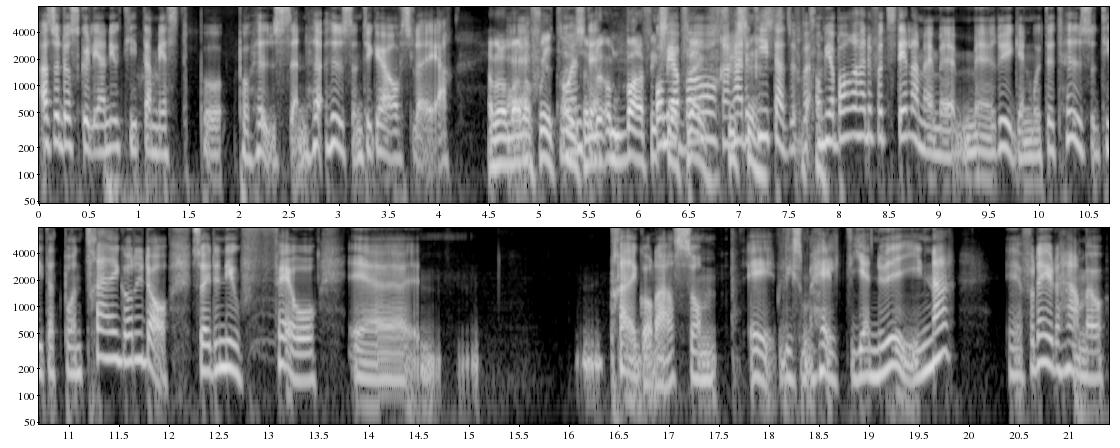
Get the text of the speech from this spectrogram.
alltså då skulle jag nog titta mest på, på husen. Hu- Husen tycker jag avslöjar. Ja, men om man har Eh, skit i husen, inte- om bara fick om jag bara trädgård- hade tittat, Om jag bara hade fått ställa mig med, med ryggen mot ett hus och tittat på en trädgård idag så är det nog få eh, trädgårdar som är liksom helt genuina. Eh, För det är ju det här med att,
